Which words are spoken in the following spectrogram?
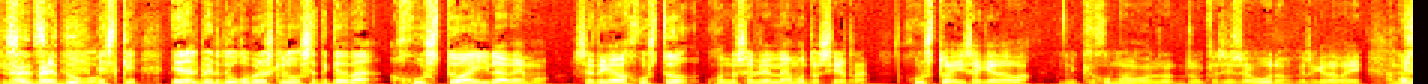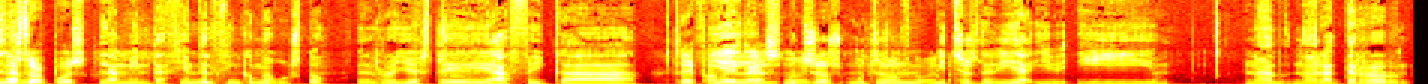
¿No se- el verdugo? Es que era el verdugo, pero es que luego se te quedaba justo ahí la demo. Se te quedaba justo cuando salía la motosierra. Justo ahí se quedaba. Que, bueno, casi seguro que se quedaba ahí. A O mí la- justo después. La ambientación del 5 me gustó. El rollo este Sí. África Sí, y, y favelas. ¿no? muchos, muchos bichos de día y, y no, no era terror,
